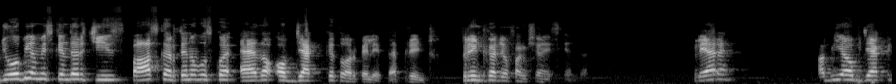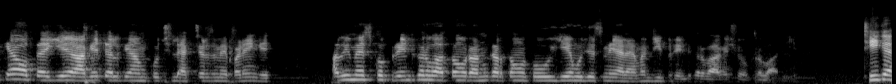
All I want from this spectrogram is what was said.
जो भी हम इसके अंदर चीज़ पास करते हैं ना, वो उसको एज अ ऑब्जेक्ट के तौर पे लेता है प्रिंट प्रिंट का जो फ़ंक्शन है इसके अंदर. क्लियर है? अब ये ऑब्जेक्ट क्या होता है? ये आगे चल के हम कुछ लेक्चर्स में पढ़ेंगे. अभी मैं इसको प्रिंट करवाता हूँ रन करता हूँ तो ये मुझे इसने एलेवन जी प्रिंट करवा के शो करवा दिए ठीक है?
